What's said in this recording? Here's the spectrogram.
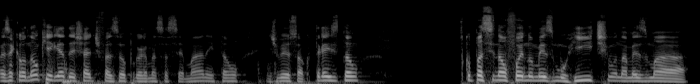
mas é que eu não queria deixar de fazer o programa essa semana, então a gente veio só com três, então desculpa se não foi no mesmo ritmo, na mesma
